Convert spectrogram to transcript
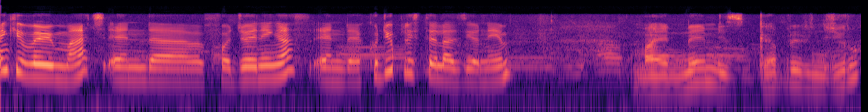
Thank you very much and uh, for joining us. And uh, could you please tell us your name? My name is Gabriel Njiru,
